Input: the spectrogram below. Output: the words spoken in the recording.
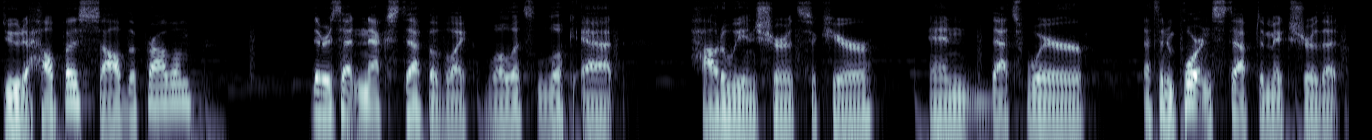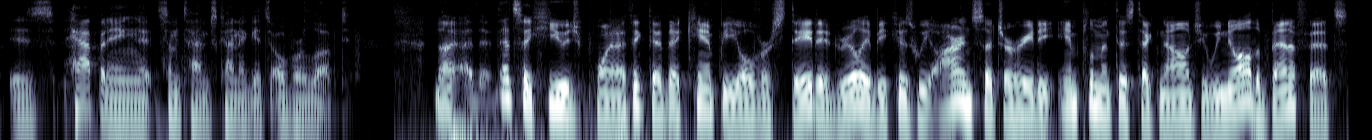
do to help us solve the problem. There's that next step of like, well, let's look at how do we ensure it's secure, and that's where that's an important step to make sure that is happening. It sometimes kind of gets overlooked. No, uh, that's a huge point. I think that that can't be overstated, really, because we are in such a hurry to implement this technology. We know all the benefits,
